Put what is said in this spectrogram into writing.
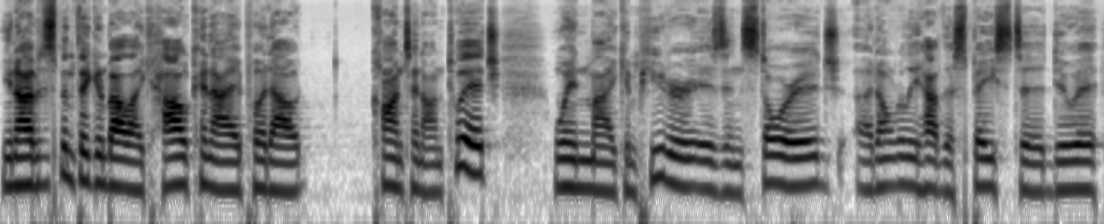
you know, I've just been thinking about like how can I put out content on Twitch when my computer is in storage. I don't really have the space to do it.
